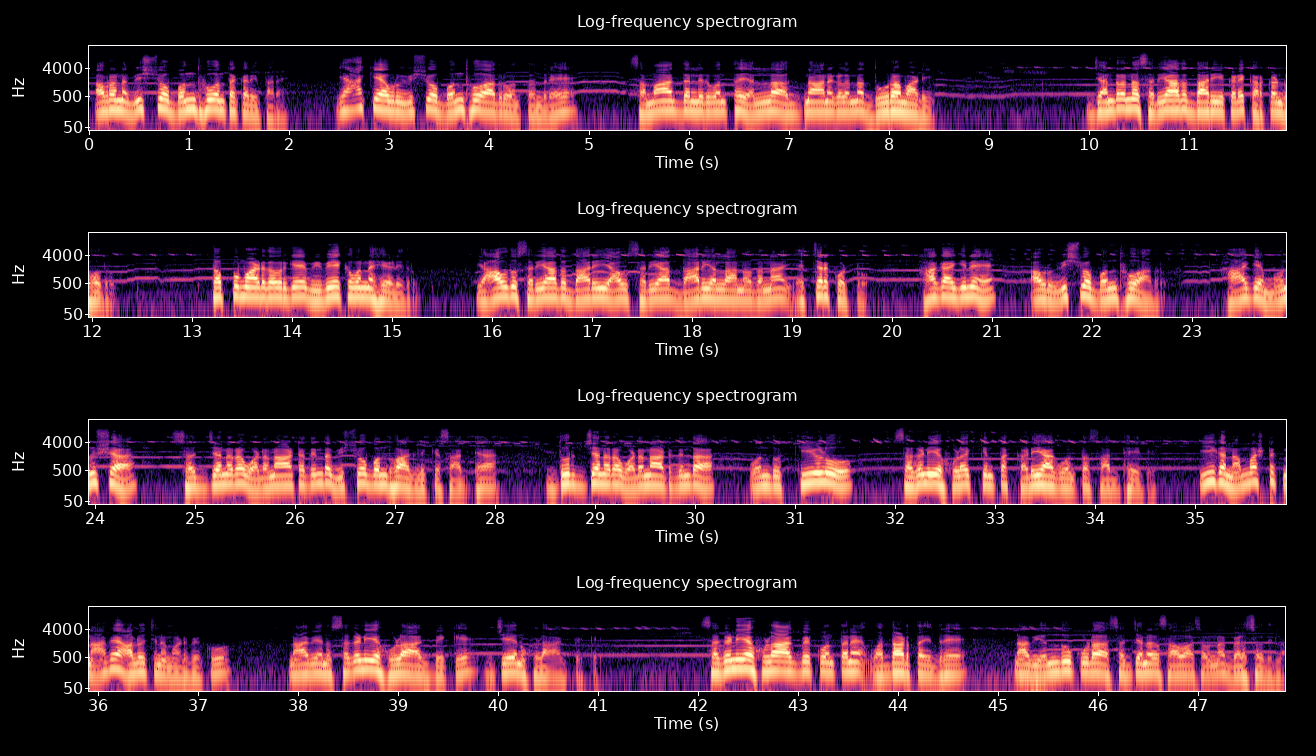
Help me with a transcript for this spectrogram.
ಅವರನ್ನು ವಿಶ್ವ ಬಂಧು ಅಂತ ಕರೀತಾರೆ. ಯಾಕೆ ಅವರು ವಿಶ್ವ ಬಂಧು ಆದರು ಅಂತಂದರೆ, ಸಮಾಜದಲ್ಲಿರುವಂಥ ಎಲ್ಲ ಅಜ್ಞಾನಗಳನ್ನು ದೂರ ಮಾಡಿ ಜನರನ್ನು ಸರಿಯಾದ ದಾರಿಯ ಕಡೆ ಕರ್ಕೊಂಡು ಹೋದರು. ತಪ್ಪು ಮಾಡಿದವ್ರಿಗೆ ವಿವೇಕವನ್ನು ಹೇಳಿದರು. ಯಾವುದು ಸರಿಯಾದ ದಾರಿ, ಯಾವುದು ಸರಿಯಾದ ದಾರಿ ಅಲ್ಲ ಅನ್ನೋದನ್ನು ಎಚ್ಚರ ಕೊಟ್ಟರು ಹಾಗಾಗಿನೇ ಅವರು ವಿಶ್ವ ಬಂಧು ಆದರು. ಹಾಗೆ ಮನುಷ್ಯ ಸಜ್ಜನರ ಒಡನಾಟದಿಂದ ವಿಶ್ವಬಂಧು ಆಗಲಿಕ್ಕೆ ಸಾಧ್ಯ. ದುರ್ಜನರ ಒಡನಾಟದಿಂದ ಒಂದು ಕೀಳು ಸಗಣಿಯ ಹುಳಕ್ಕಿಂತ ಕಡೆಯಾಗುವಂಥ ಸಾಧ್ಯ ಇದೆ. ಈಗ ನಮ್ಮಷ್ಟಕ್ಕೆ ನಾವೇ ಆಲೋಚನೆ ಮಾಡಬೇಕು. ನಾವೇನು ಸಗಣಿಯ ಹುಳ ಆಗಬೇಕೆ, ಜೇನು ಹುಳ ಆಗಬೇಕೆ? ಸಗಣಿಯ ಹುಳ ಆಗಬೇಕು ಅಂತಲೇ ಒದ್ದಾಡ್ತಾ ಇದ್ದರೆ ನಾವು ಎಂದೂ ಕೂಡ ಸಜ್ಜನರ ಸಹವಾಸವನ್ನು ಬೆಳೆಸೋದಿಲ್ಲ.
